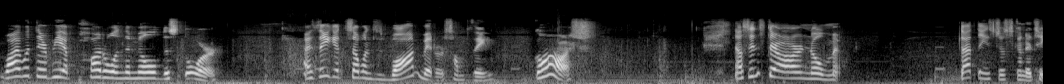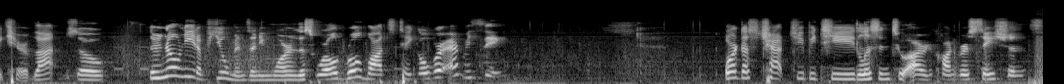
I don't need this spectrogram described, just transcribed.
Why would there be a puddle in the middle of the store? I think it's someone's vomit or something. Gosh. Now, since there are no... that thing's just gonna take care of that. So, there's no need of humans anymore in this world. Robots take over everything. Or does ChatGPT listen to our conversations?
